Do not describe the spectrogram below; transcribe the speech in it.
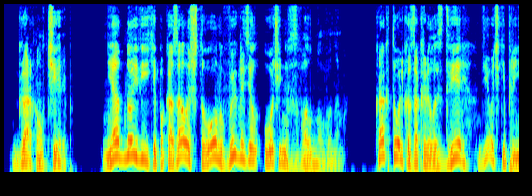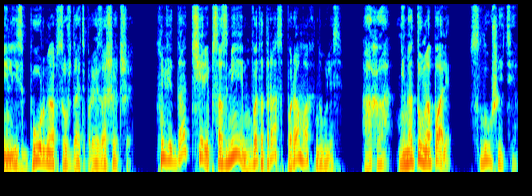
– гаркнул череп. Ни одной Вике показалось, что он выглядел очень взволнованным. Как только закрылась дверь, девочки принялись бурно обсуждать произошедшее. Видать, череп со змеем в этот раз промахнулись. «Ага, не на ту напали!» «Слушайте,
